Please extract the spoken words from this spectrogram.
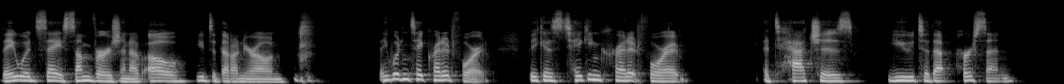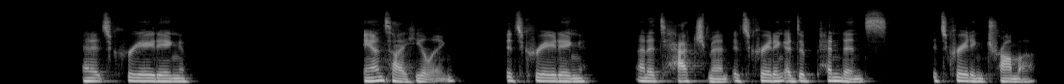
they would say some version of, oh, you did that on your own. they wouldn't take credit for it because taking credit for it attaches you to that person and it's creating anti healing. It's creating an attachment, it's creating a dependence, it's creating trauma.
